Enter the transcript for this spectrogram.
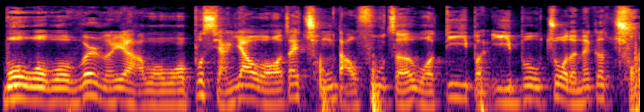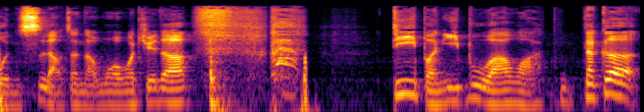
我我我认为啊，我我不想要我再重蹈覆辙我第一本一部做的那个蠢事了，真的，我我觉得 第一本一部啊，哇，那个。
